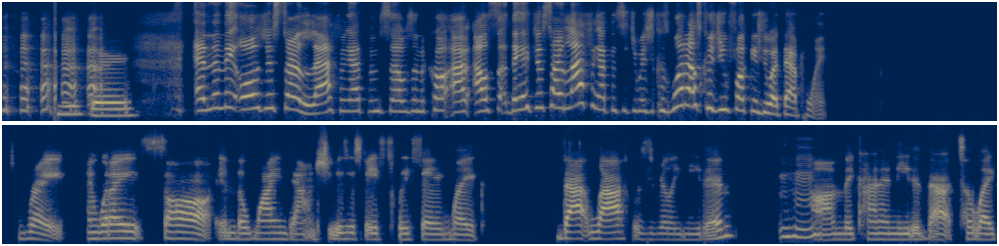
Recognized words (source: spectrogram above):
and then they all just start laughing at themselves in the car outside. They just start laughing at the situation because what else could you fucking do at that point? Right. And what I saw in the wind down, she was just basically saying like that laugh was really needed. Mm-hmm. Um, they kind of needed that to like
